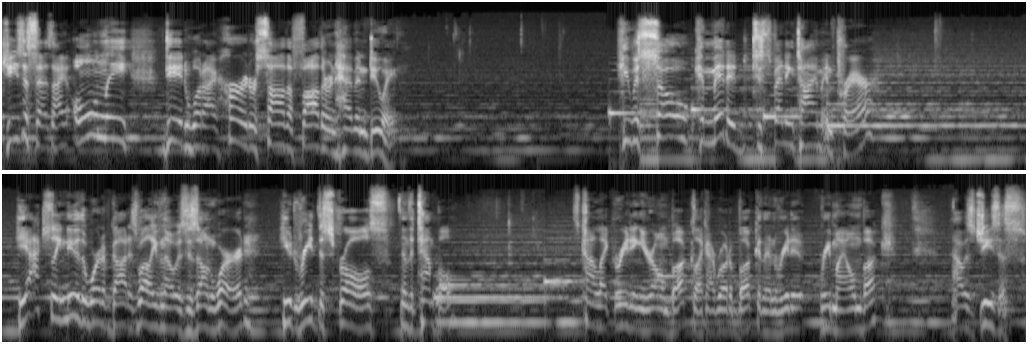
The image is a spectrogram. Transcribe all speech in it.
Jesus says, I only did what I heard or saw the Father in heaven doing. He was so committed to spending time in prayer. He actually knew the Word of God as well, even though it was his own Word. He would read the scrolls in the temple. It's kind of like reading your own book, like I wrote a book and then read it, read my own book. That was Jesus.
